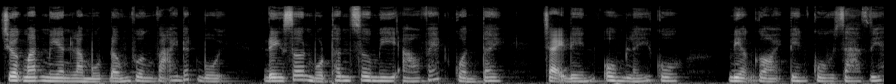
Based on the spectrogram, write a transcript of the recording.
Trước mắt Miên là một đống vương vãi đất bụi. Đình Sơn một thân sơ mi áo vét quần tây chạy đến ôm lấy cô, miệng gọi tên cô ra giết.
